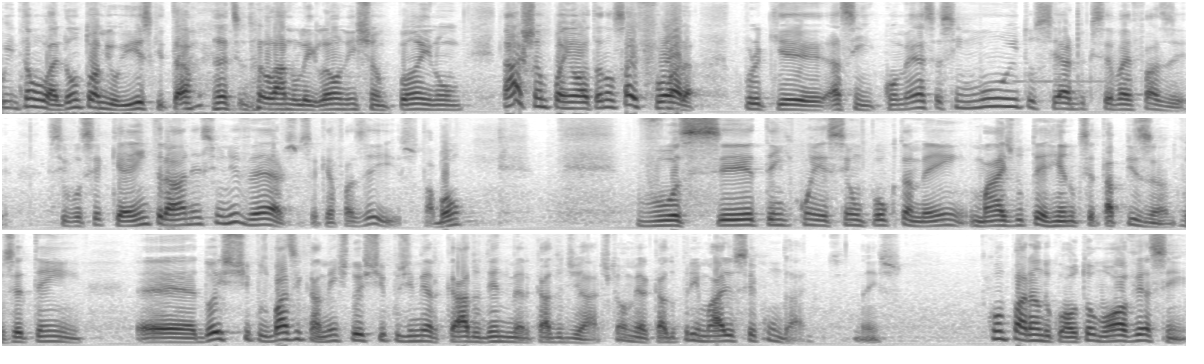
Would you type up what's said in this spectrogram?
então olha, não tome uísque, tá? Antes de ir lá no leilão, nem champanhe. Não... Ah, champanhota, não sai fora. Porque, assim, começa assim muito certo o que você vai fazer. Se você quer entrar nesse universo, você quer fazer isso, tá bom? Você tem que conhecer um pouco também mais do terreno que você está pisando. Você tem é, dois tipos, basicamente dois tipos de mercado dentro do mercado de arte, que é o mercado primário e secundário. Não é isso? Comparando com o automóvel, é assim,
